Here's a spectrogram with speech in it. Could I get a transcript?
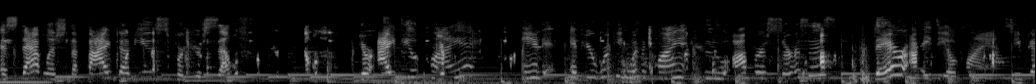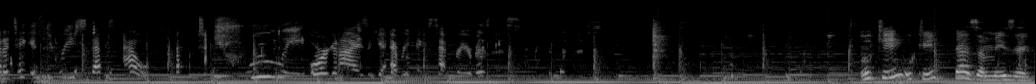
establish the five W's for yourself, your ideal client, and if you're working with a client who offers services, their ideal client. So you've got to take it three steps out to truly organize and get everything set for your business. Okay, okay, that's amazing.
